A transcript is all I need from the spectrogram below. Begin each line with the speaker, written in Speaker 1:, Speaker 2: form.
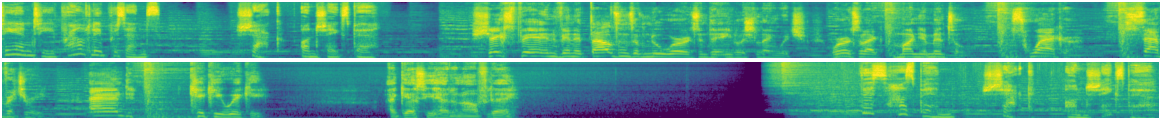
Speaker 1: TNT proudly presents Shaq on Shakespeare.
Speaker 2: Shakespeare invented thousands of new words in the English language. Words like monumental, swagger, savagery, and kicky wicky. I guess he had an off day.
Speaker 1: This has been Shaq on Shakespeare.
